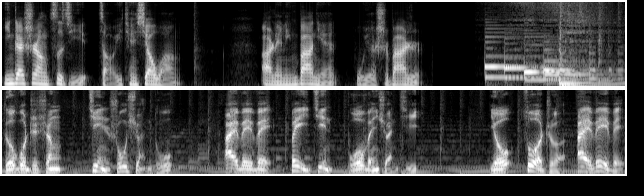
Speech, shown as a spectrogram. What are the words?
应该是让自己早一天消亡。二零零八年五月十八日，德国之声禁书选读，《艾未未被禁博文选集》，由作者艾未未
